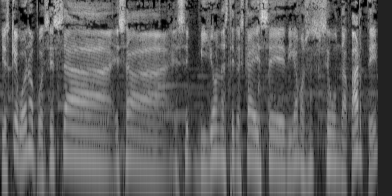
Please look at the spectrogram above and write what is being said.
Y es que bueno pues esa esa ese Beyond a Steel Sky, ese digamos esa segunda parte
